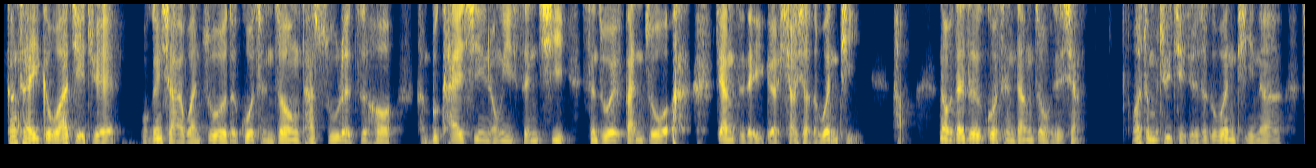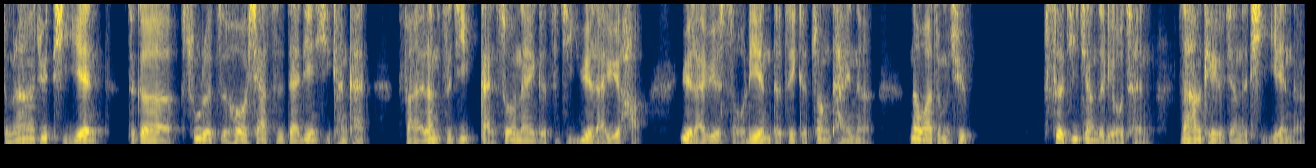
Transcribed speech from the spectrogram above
刚才一个我要解决，我跟小孩玩桌游的过程中，他输了之后很不开心，容易生气，甚至会翻桌 这样子的一个小小的问题。好，那我在这个过程当中，我就想，我要怎么去解决这个问题呢？怎么让他去体验？这个输了之后，下次再练习看看，反而让自己感受那一个自己越来越好、越来越熟练的这个状态呢？那我要怎么去设计这样的流程，让他可以有这样的体验呢？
